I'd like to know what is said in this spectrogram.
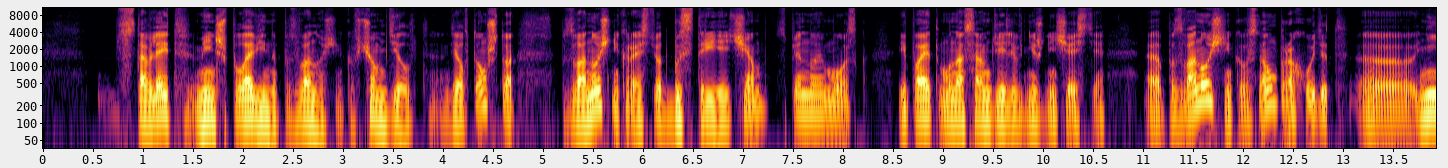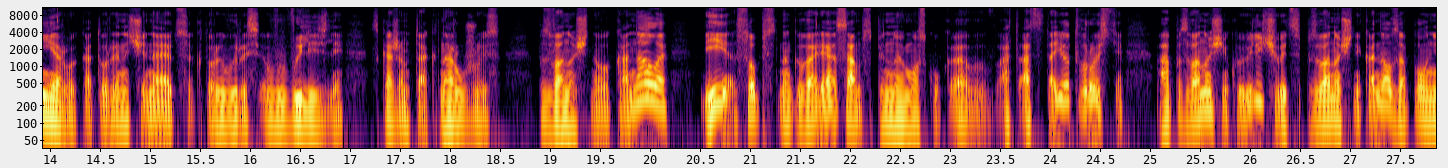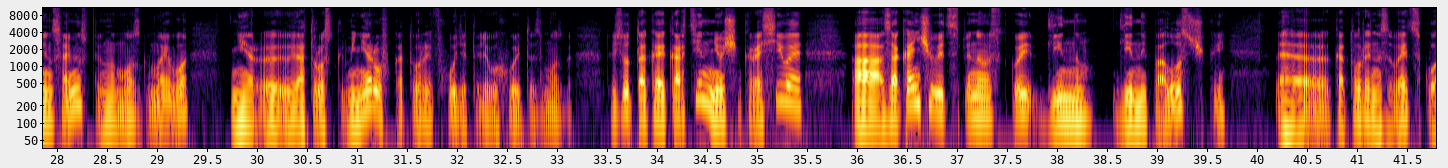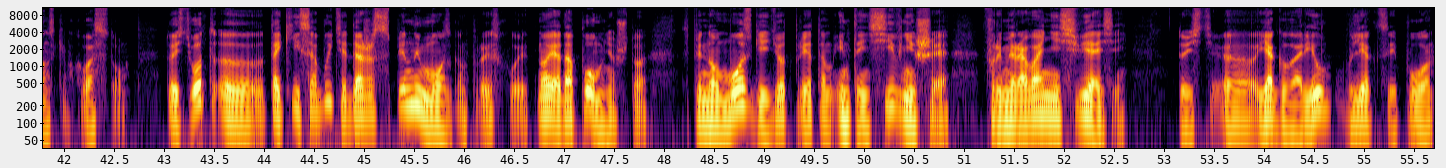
составляет меньше половины позвоночника. В чем дело-то? Дело в том, что позвоночник растет быстрее, чем спинной мозг, и поэтому на самом деле в нижней части э, позвоночника в основном проходят э, нервы, которые начинаются, которые вырос, вылезли, скажем так, наружу из позвоночного канала, и, собственно говоря, сам спинной мозг э, от, отстает в росте, а позвоночник увеличивается, позвоночный канал заполнен самим спинным мозгом, а его нерв, э, отростками нервов, которые входят или выходят из мозга. То есть вот такая картина, не очень красивая, а заканчивается спиной такой длинным, длинной полосочкой, э, которая называется конским хвостом. То есть вот э, такие события даже с спинным мозгом происходят. Но я напомню, что в спинном мозге идет при этом интенсивнейшее формирование связей. То есть э, я говорил в лекции по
